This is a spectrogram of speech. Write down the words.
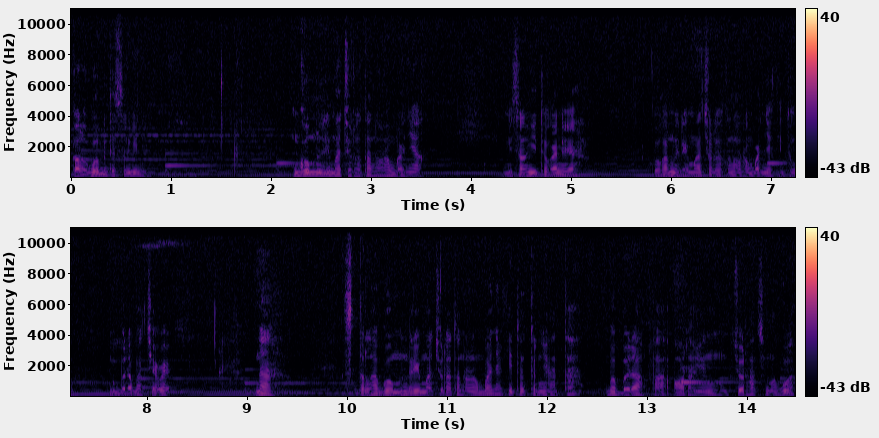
Kalau gue berdasar gini gue menerima curhatan orang banyak. Misalnya gitu kan ya gue kan menerima curhatan orang banyak itu beberapa cewek. Nah setelah gue menerima curhatan orang banyak itu ternyata beberapa orang yang curhat sama gue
